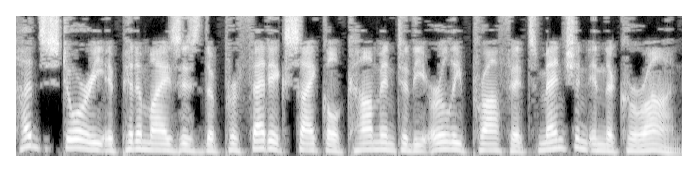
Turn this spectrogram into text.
Hud's story epitomizes the prophetic cycle common to the early prophets mentioned in the Quran.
